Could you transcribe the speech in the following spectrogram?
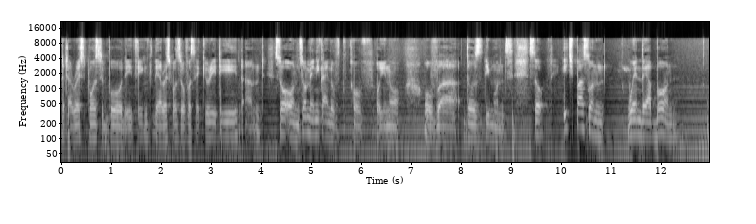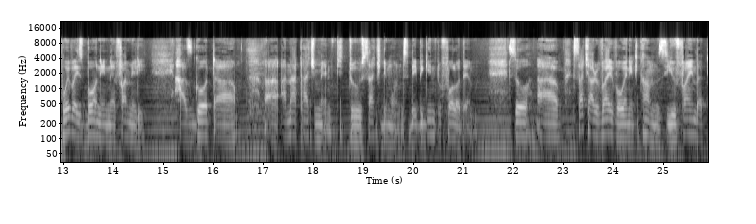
that are responsible. They think they are responsible for security and so on. So many kind of of or, you know of uh, those demons. So each person when they are born, whoever is born in a family has got uh, uh, an attachment to such demons. They begin to follow them. So, uh, such a revival, when it comes, you find that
